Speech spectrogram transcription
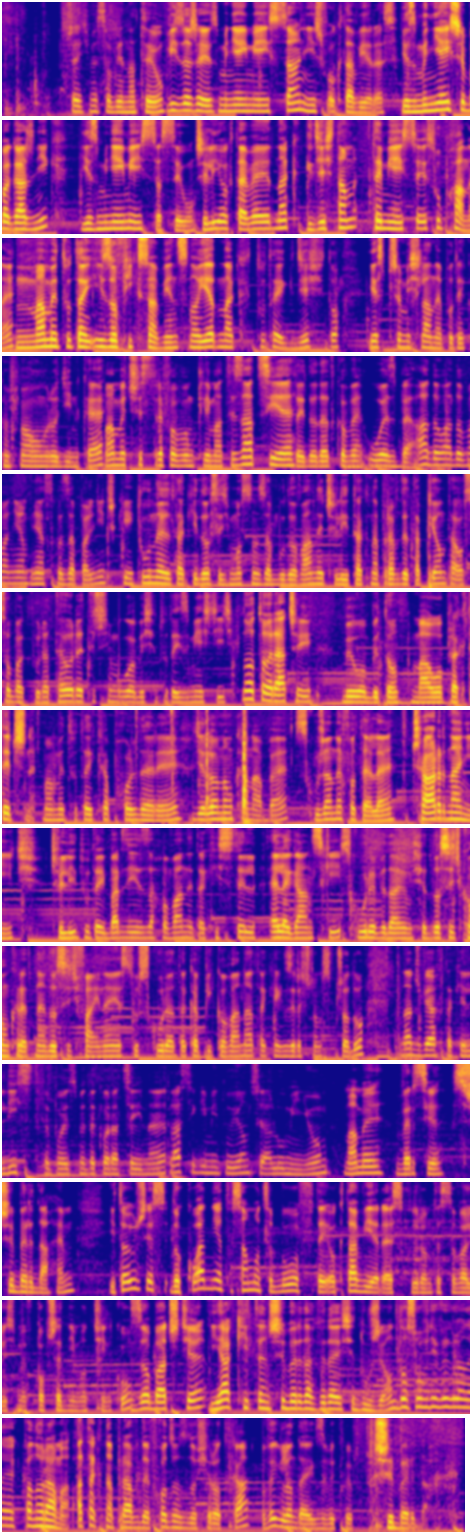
Przejdźmy sobie na tył. Widzę, że jest mniej miejsca niż w Octavia RS. Jest mniejszy bagażnik, jest mniej miejsca z tyłu. Czyli Octavia jednak gdzieś tam te miejsce jest upchane. Mamy tutaj Isofixa, więc no jednak tutaj gdzieś to jest przemyślane pod jakąś małą rodzinkę. Mamy trzystrefową klimatyzację, tutaj dodatkowe USB-A do ładowania, gniazdko zapalniczki, tunel taki dosyć mocno zabudowany, czyli tak naprawdę ta piąta osoba, która teoretycznie mogłaby się tutaj zmieścić, no to raczej byłoby to mało praktyczne. Mamy tutaj cup holdery, dzieloną kanapę, skórzane fotele, czarna nić, czyli tutaj bardziej jest zachowany taki styl elegancki. Skóry wydają się dosyć konkretne, dosyć fajne. Jest tu skóra taka pikowana, tak jak zresztą z przodu. Na drzwiach takie listwy powiedzmy dekoracyjne. Plastik imitujący aluminium. Mamy wersję z szyberdachem i to już jest dokładnie to samo, co było w tej Octavii RS, którą testowaliśmy w poprzednim odcinku. Zobaczcie, jaki ten szyberdach wydaje się duży. On dosłownie wygląda jak panorama, a tak naprawdę wchodząc do środka, wygląda jak zwykły szyberdach.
